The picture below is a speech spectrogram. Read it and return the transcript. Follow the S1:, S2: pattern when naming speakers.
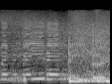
S1: baby, baby.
